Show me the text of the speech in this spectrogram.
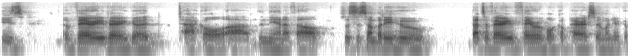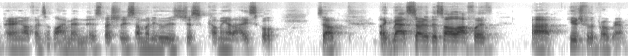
He's a very, very good tackle uh, in the NFL. So this is somebody who that's a very favorable comparison when you're comparing offensive linemen, especially somebody who is just coming out of high school. So, like Matt started this all off with, uh, huge for the program.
